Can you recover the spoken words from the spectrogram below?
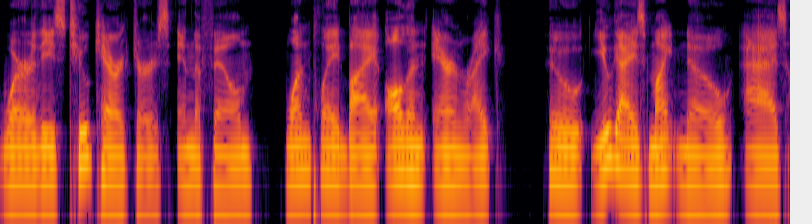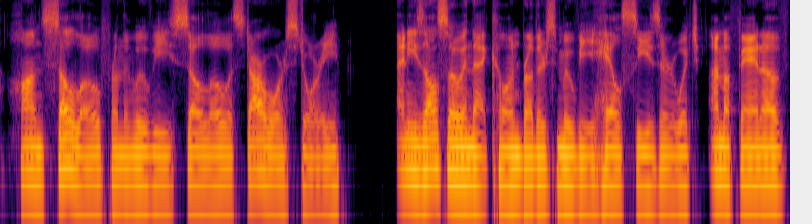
were these two characters in the film. One played by Alden Ehrenreich, who you guys might know as Han Solo from the movie Solo, a Star Wars story. And he's also in that Coen Brothers movie, Hail Caesar, which I'm a fan of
